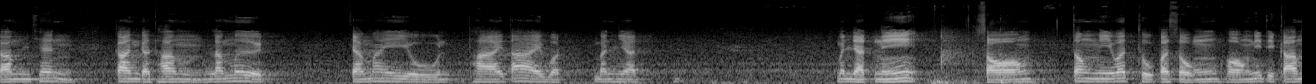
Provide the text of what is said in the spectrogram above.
กรรม เช่น การกระทำละเมิด จะไม่อยู่ภายใต้บทบัญญัติ บัญญัตินี้ 2. ต้องมีวัตถุประสงค์ของนิติกรรม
